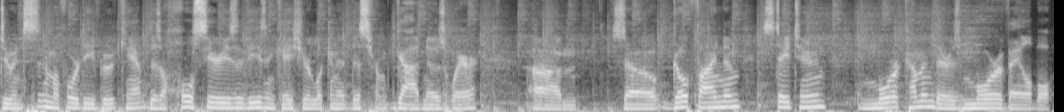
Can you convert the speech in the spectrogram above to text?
doing Cinema 4D Bootcamp. There's a whole series of these in case you're looking at this from God knows where. Um, so go find them, stay tuned, more coming, there's more available.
